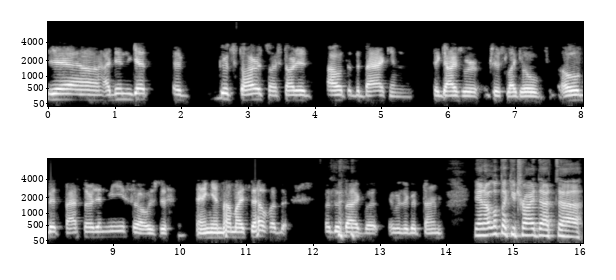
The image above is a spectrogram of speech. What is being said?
Yeah, I didn't get a good start, so I started out at the back, and the guys were just like a little, a little bit faster than me, so I was just hanging by myself at the at the back, but it was a good time. Yeah, and it looked like you tried that uh,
